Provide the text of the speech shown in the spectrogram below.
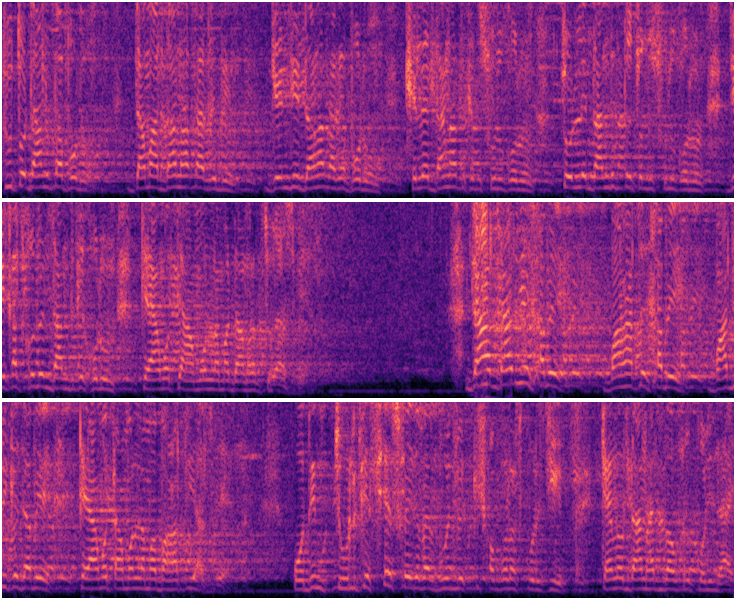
জুতো ডান পা পড়ুন জামা ডান হাত আগে দিন, গেঞ্জি ডান হাত আগে পড়ুন খেলে ডান হাতে খেতে শুরু করুন, চললে ডান দিক থেকে চলতে শুরু করুন, যে কাজ করবেন ডান দিকে করুন, কেয়ামতে আমল নামা ডান হাত চলে আসবে। যার দাঁড়িয়ে খাবে, বাঁ হাতে খাবে, বাঁ দিকে যাবে, কেয়ামতে আমল নামা বাঁ আসবে। ওদিন চুলকে শেষ হয়ে যাবে বুঝবে কি সর্বনাশ করেছি, কেন ডান হাত ব্যবহার করি নাই?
